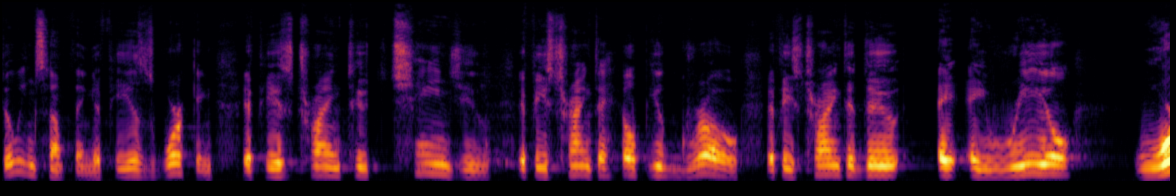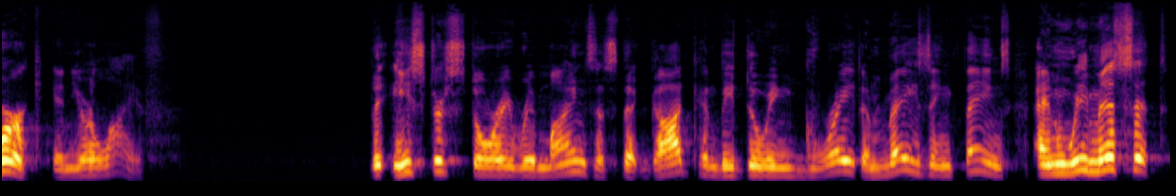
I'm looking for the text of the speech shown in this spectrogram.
doing something, if He is working, if He is trying to change you, if He's trying to help you grow, if He's trying to do a, a real work in your life. The Easter story reminds us that God can be doing great, amazing things, and we miss it.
